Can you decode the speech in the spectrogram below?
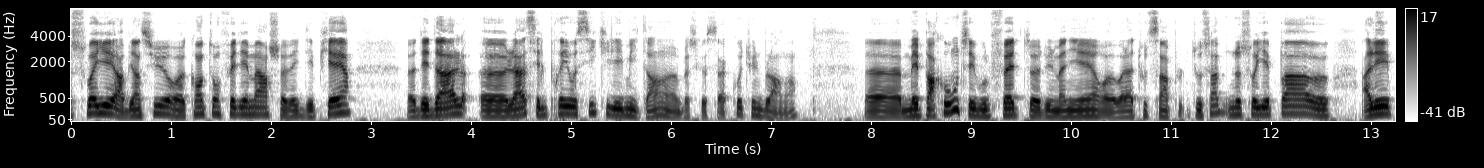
soyez, alors, bien sûr, quand on fait des marches avec des pierres, des dalles, là, c'est le prix aussi qui limite, hein, parce que ça coûte une blinde. Hein. Mais par contre, si vous le faites d'une manière, voilà, tout simple, tout simple, ne soyez pas, allez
